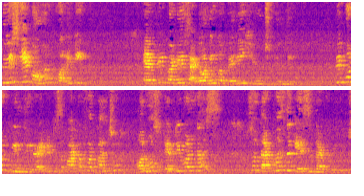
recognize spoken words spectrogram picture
Do you see a common quality? Everybody is adorning a very huge bindi. We put bindi, right? It is a part of our culture. Almost everyone does. So that was the case in that village.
